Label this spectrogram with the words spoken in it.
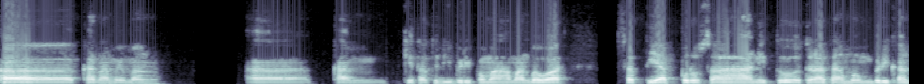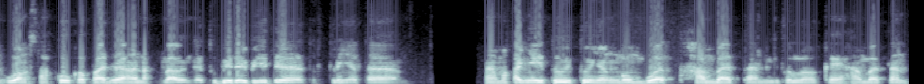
uh, karena memang uh, kan kita tuh diberi pemahaman bahwa setiap perusahaan itu ternyata memberikan uang saku kepada anak magangnya itu beda-beda ternyata. Nah makanya itu itu yang membuat hambatan gitu loh kayak hambatan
